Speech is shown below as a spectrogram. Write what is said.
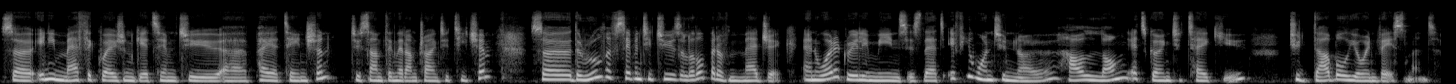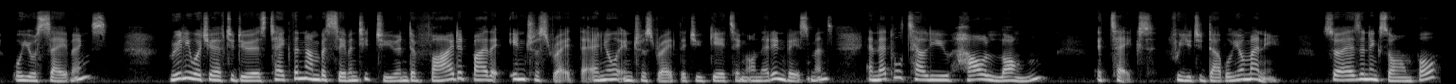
So any math equation gets him to uh, pay attention to something that I'm trying to teach him. So the rule of 72 is a little bit of magic. And what it really means is that if you want to know how long it's going to take you to double your investment or your savings, really what you have to do is take the number 72 and divide it by the interest rate, the annual interest rate that you're getting on that investment. And that will tell you how long it takes for you to double your money. So, as an example,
